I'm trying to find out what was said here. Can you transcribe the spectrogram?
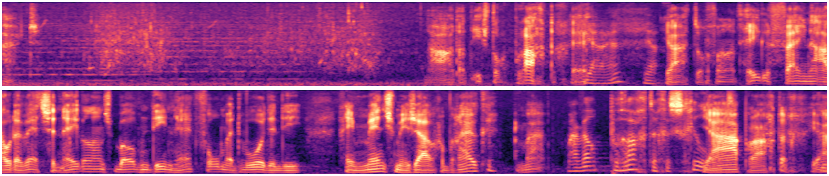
uit. Nou, dat is toch prachtig, hè? Ja, hè? Ja. ja, toch van het hele fijne ouderwetse Nederlands bovendien, hè? Vol met woorden die geen mens meer zou gebruiken, maar... Maar wel prachtig geschilderd. Ja, prachtig, ja.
